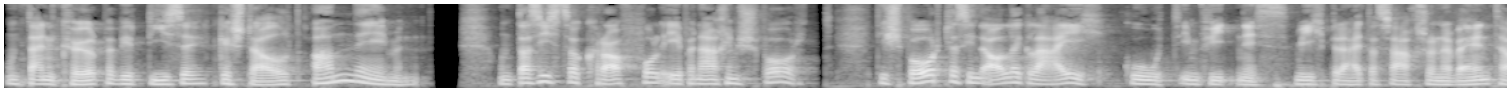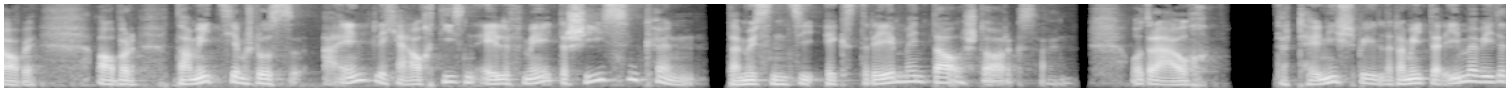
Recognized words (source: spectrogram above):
und dein Körper wird diese Gestalt annehmen. Und das ist so kraftvoll eben auch im Sport. Die Sportler sind alle gleich gut im Fitness, wie ich bereits das auch schon erwähnt habe. Aber damit sie am Schluss endlich auch diesen Elfmeter schießen können, da müssen sie extrem mental stark sein. Oder auch der Tennisspieler, damit er immer wieder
